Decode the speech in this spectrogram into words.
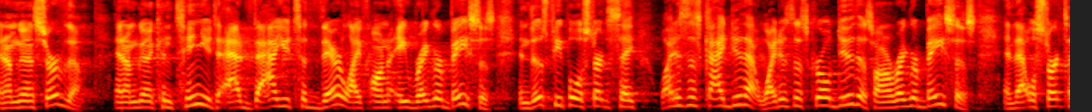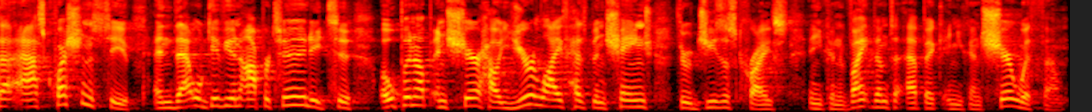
And I'm going to serve them and I'm going to continue to add value to their life on a regular basis. And those people will start to say, Why does this guy do that? Why does this girl do this on a regular basis? And that will start to ask questions to you. And that will give you an opportunity to open up and share how your life has been changed through Jesus Christ. And you can invite them to Epic and you can share with them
